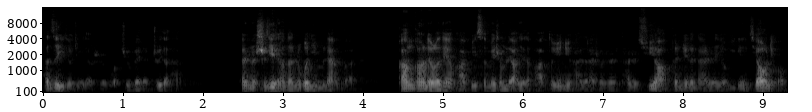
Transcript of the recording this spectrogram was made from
他自己就觉得是我去为了追到他，但是呢，实际上呢，如果你们两个刚刚留了电话，彼此没什么了解的话，对于女孩子来说是，她是需要跟这个男人有一定交流，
